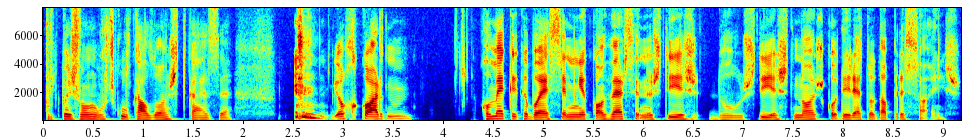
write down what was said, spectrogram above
porque depois vão os colocar longe de casa. Eu recordo-me como é que acabou essa minha conversa nos dias dos dias de nós com o diretor de operações.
